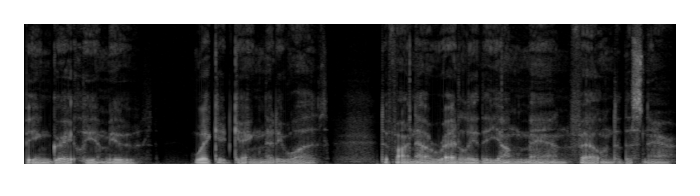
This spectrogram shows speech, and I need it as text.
being greatly amused, wicked king that he was, to find how readily the young man fell into the snare.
